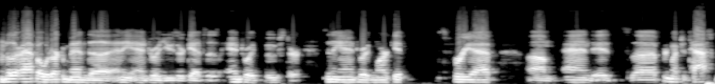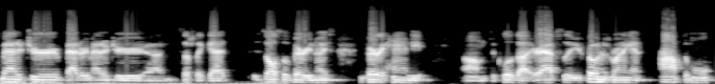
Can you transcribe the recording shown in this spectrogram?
Another app I would recommend uh, any Android user gets is Android Booster. It's in the Android market. It's a free app. Um, and it's uh, pretty much a task manager, battery manager, um, such like that. It's also very nice, very handy um, to close out your app so that your phone is running at optimal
